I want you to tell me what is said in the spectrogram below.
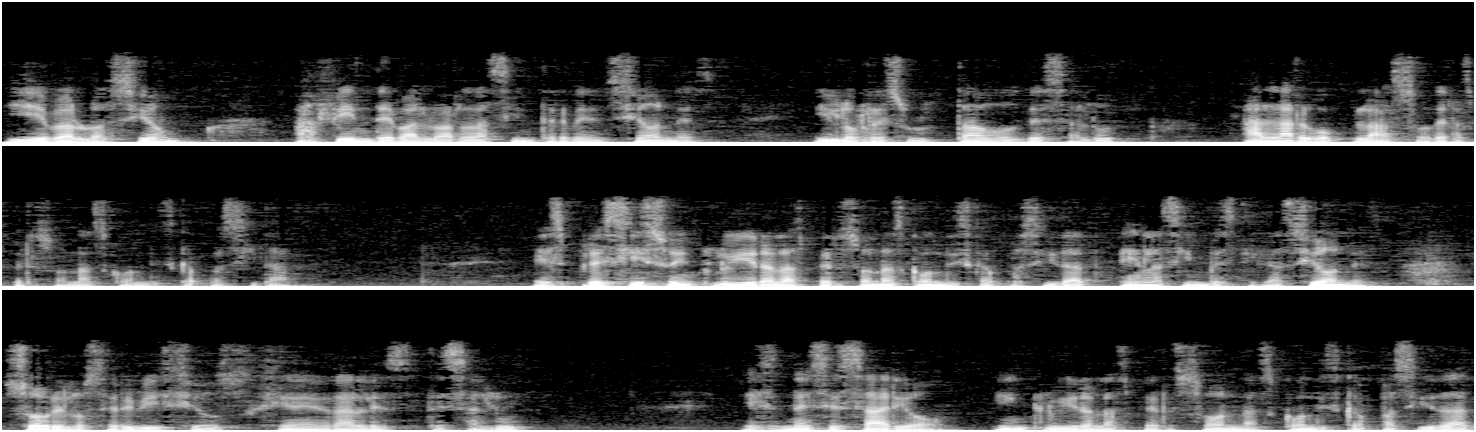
y evaluación a fin de evaluar las intervenciones y los resultados de salud a largo plazo de las personas con discapacidad. Es preciso incluir a las personas con discapacidad en las investigaciones sobre los servicios generales de salud. Es necesario incluir a las personas con discapacidad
